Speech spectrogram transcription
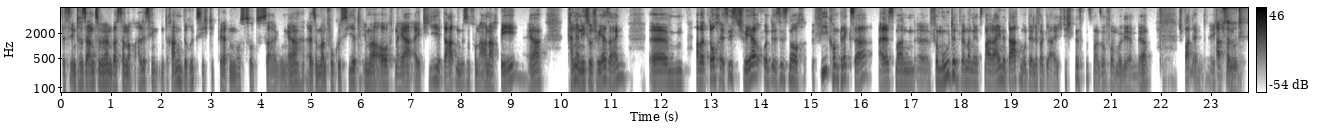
Das ist interessant zu hören, was dann noch alles hinten dran berücksichtigt werden muss, sozusagen. Ja, also man fokussiert immer auf, naja, IT, Daten müssen von A nach B. Ja, kann ja nicht so schwer sein. Ähm, aber doch, es ist schwer und es ist noch viel komplexer, als man äh, vermutet, wenn man jetzt mal reine Datenmodelle vergleicht. Ich muss es mal so formulieren. Ja. Spannend. Absolut. Spannend.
